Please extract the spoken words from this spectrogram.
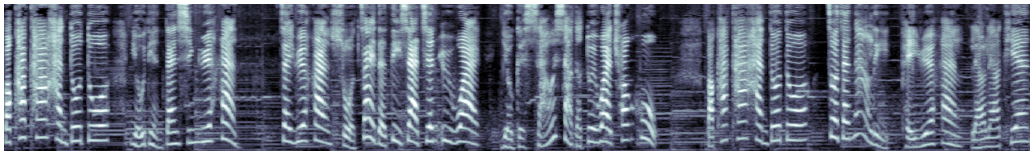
宝卡卡和多多有点担心约翰。在约翰所在的地下监狱外，有个小小的对外窗户。宝卡卡和多多坐在那里陪约翰聊聊天。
